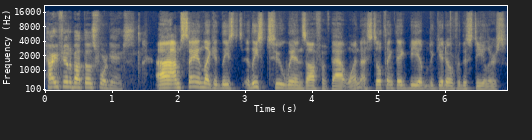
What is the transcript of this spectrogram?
How are you feeling about those four games? Uh, I'm saying like at least at least two wins off of that one. I still think they'd be able to get over the Steelers.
